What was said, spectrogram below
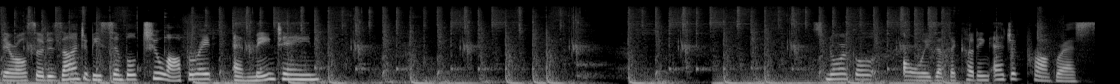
They're also designed to be simple to operate and maintain. Snorkel, always at the cutting edge of progress.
